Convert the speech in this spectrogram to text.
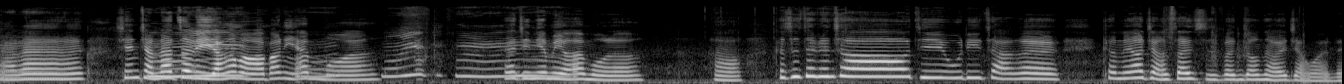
好啦，先讲到这里，然后妈妈帮你按摩啊。那今天没有按摩了，好，可是这边超级无敌长哎，可能要讲三十分钟才会讲完呢。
